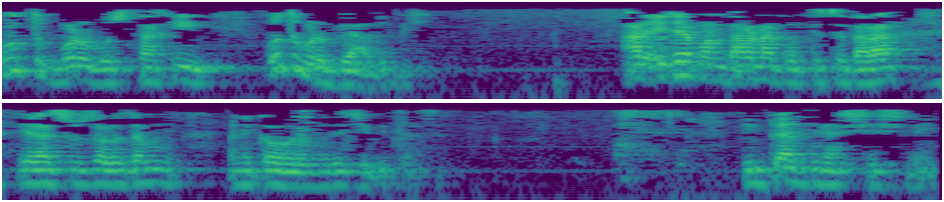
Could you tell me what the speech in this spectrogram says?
কত বড় গোস্তাকি কত বড় বেআবি আর এটা ধারণা করতেছে তারা যে রাসুসাল্লাম মানে কবরের মধ্যে জীবিত আছে। বিভ্রান্তির আর শেষ নেই।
